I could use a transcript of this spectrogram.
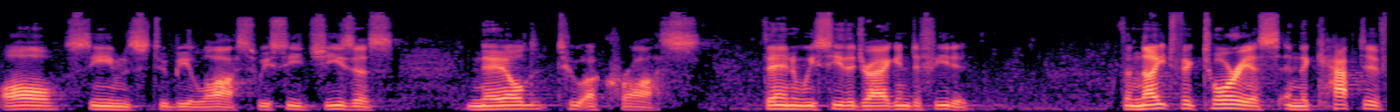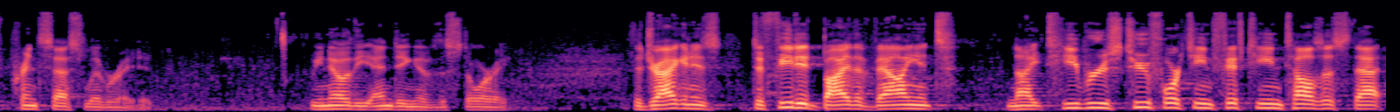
All seems to be lost. We see Jesus nailed to a cross. Then we see the dragon defeated, the knight victorious, and the captive princess liberated. We know the ending of the story. The dragon is defeated by the valiant knight. Hebrews 2 14, 15 tells us that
